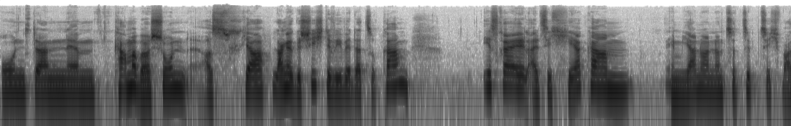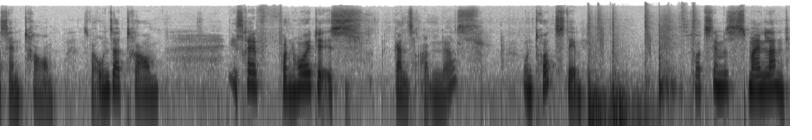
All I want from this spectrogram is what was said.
Und dann ähm, kam aber schon aus, ja, lange Geschichte, wie wir dazu kamen. Israel, als ich herkam im Januar 1970, war es ein Traum. Es war unser Traum. Israel von heute ist ganz anders. Und trotzdem, trotzdem ist es mein Land.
